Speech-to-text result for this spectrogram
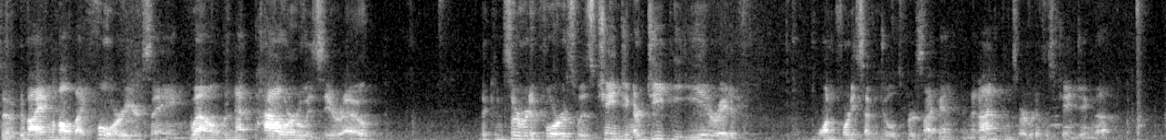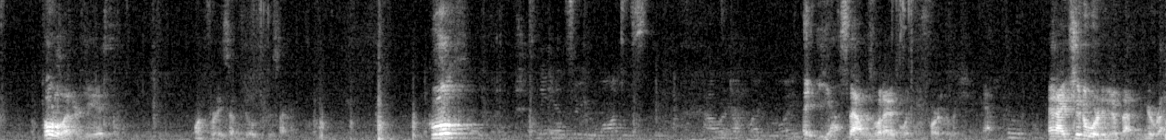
So dividing them all by four, you're saying, well, the net power was zero. The conservative force was changing our GPE at a rate of 147 joules per second, and the non-conservative was changing the total energy at 147 joules per second. Cool? The answer you want is the power done by Roy. Uh, Yes, that was what I was looking for. Yeah. And I should have worded it better, you're right.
